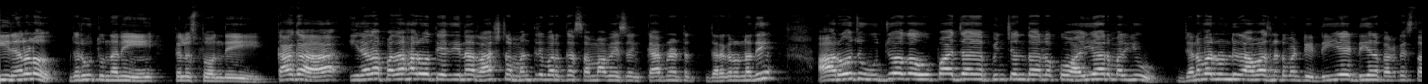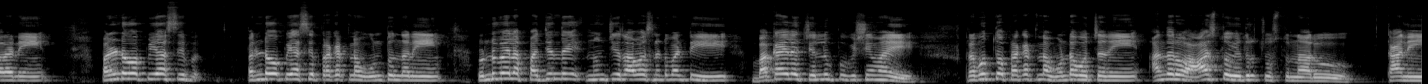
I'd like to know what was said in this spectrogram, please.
ఈ నెలలో జరుగుతుందని తెలుస్తోంది. కాగా ఈ నెల పదహారవ తేదీన రాష్ట్ర మంత్రివర్గ సమావేశం కేబినెట్ జరగనున్నది. ఆ రోజు ఉద్యోగ ఉపాధ్యాయ పింఛన్దారులకు ఐఆర్ మరియు జనవరి నుండి రావాల్సినటువంటి డిఏ ప్రకటిస్తారని పన్నెండవ పిఎస్సి పన్నెండవ పిఎస్సి ప్రకటన ఉంటుందని రెండు వేల పద్దెనిమిది నుంచి రావాల్సినటువంటి బకాయిల చెల్లింపు విషయమై ప్రభుత్వ ప్రకటన ఉండవచ్చని అందరూ ఆశతో ఎదురు చూస్తున్నారు కానీ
